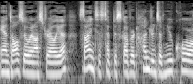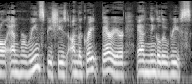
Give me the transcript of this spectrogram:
And also in Australia, scientists have discovered hundreds of new coral and marine species on the Great Barrier and Ningaloo reefs.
